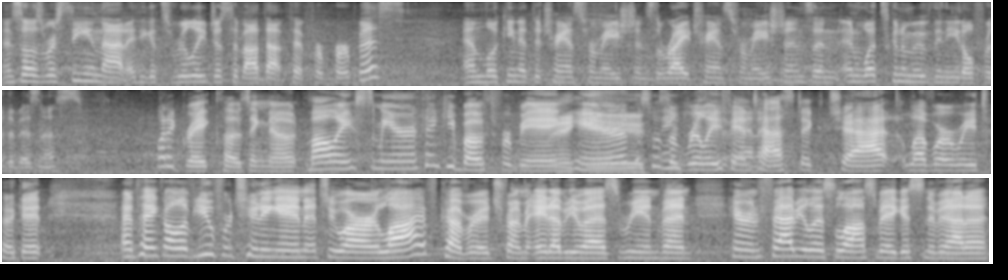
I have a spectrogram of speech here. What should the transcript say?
And so as we're seeing that, I think it's really just about that fit for purpose and looking at the transformations, the right transformations, and, and what's going to move the needle for the business. What a great closing note. Molly, Samir, thank you both for being Thank here. you. This was Thank a really Savannah. fantastic chat. Love where we took it. And thank all of you for tuning in to our live coverage from AWS reInvent here in fabulous Las Vegas, Nevada.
